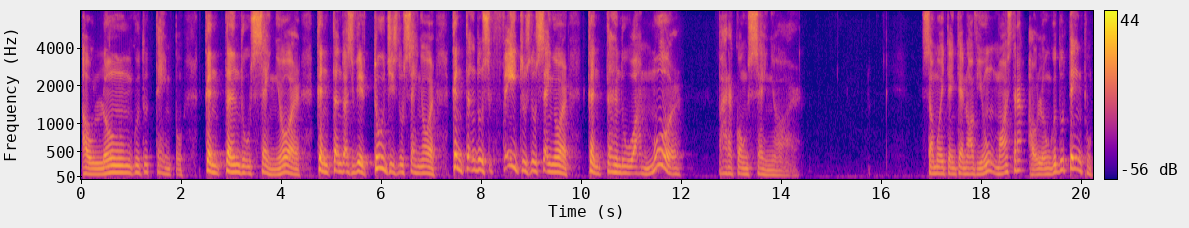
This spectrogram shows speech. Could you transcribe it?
ao longo do tempo, cantando o Senhor, cantando as virtudes do Senhor, cantando os feitos do Senhor, cantando o amor para com o Senhor. Salmo 89, 1 mostra ao longo do tempo,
